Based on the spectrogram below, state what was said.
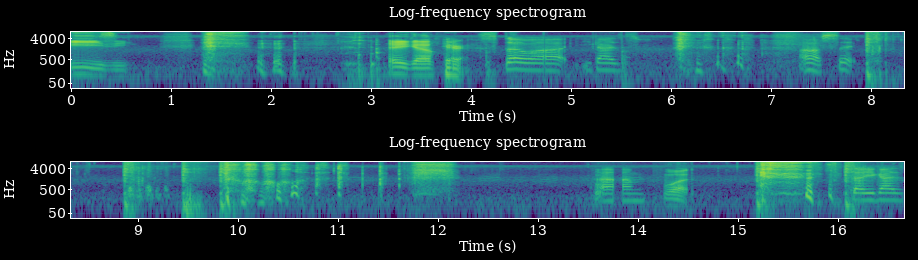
Easy. there you go. Here. So, uh, you guys. Oh, sick. Um, what? so you guys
